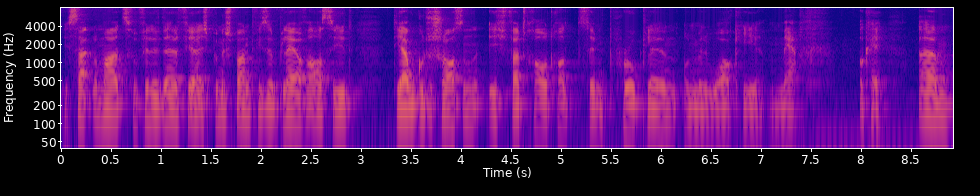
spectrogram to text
ich sag nochmal zu Philadelphia, ich bin gespannt, wie es im Playoff aussieht. Die haben gute Chancen. Ich vertraue trotzdem Brooklyn und Milwaukee mehr. Okay. Ähm,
